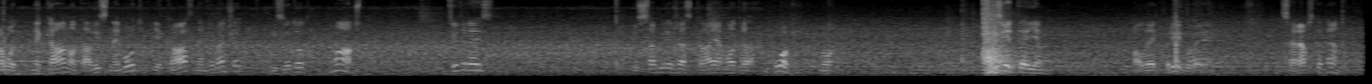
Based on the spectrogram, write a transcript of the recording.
varbūt nekā no tā viss nebūtu, ja kāds negribētu šeit izvietot mākslu. Citreiz viss apgriežās kājām otrā. Koki no cietējiem paliek par ieguvējiem. Cerams, ka tā.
